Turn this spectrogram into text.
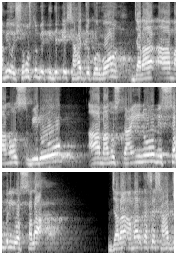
আমি ওই সমস্ত ব্যক্তিদেরকে সাহায্য করব যারা আ মানুষ বিরু আ মানুষ তাইনু বিসবরি ও সালা যারা আমার কাছে সাহায্য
